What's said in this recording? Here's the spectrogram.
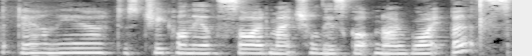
It down there, just check on the other side, make sure there's got no white bits.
